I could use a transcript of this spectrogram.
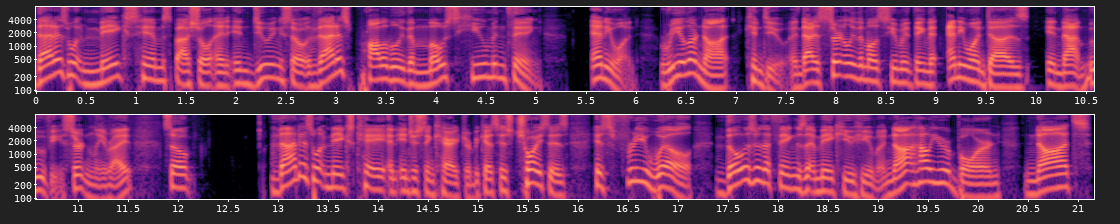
That is what makes him special. And in doing so, that is probably the most human thing anyone, real or not, can do. And that is certainly the most human thing that anyone does in that movie, certainly, right? So that is what makes Kay an interesting character because his choices, his free will, those are the things that make you human. Not how you were born, not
